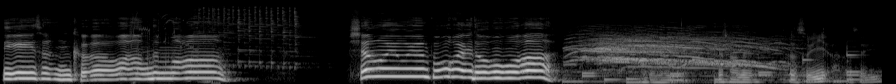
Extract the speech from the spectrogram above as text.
你曾渴望的梦，想我永远不会懂我。就唱这个，很随意啊，很随意。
